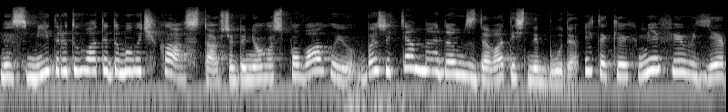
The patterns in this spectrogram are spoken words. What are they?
Не смій дратувати домовичка, стався до нього з повагою, бо життя медом здаватись не буде. І таких міфів є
